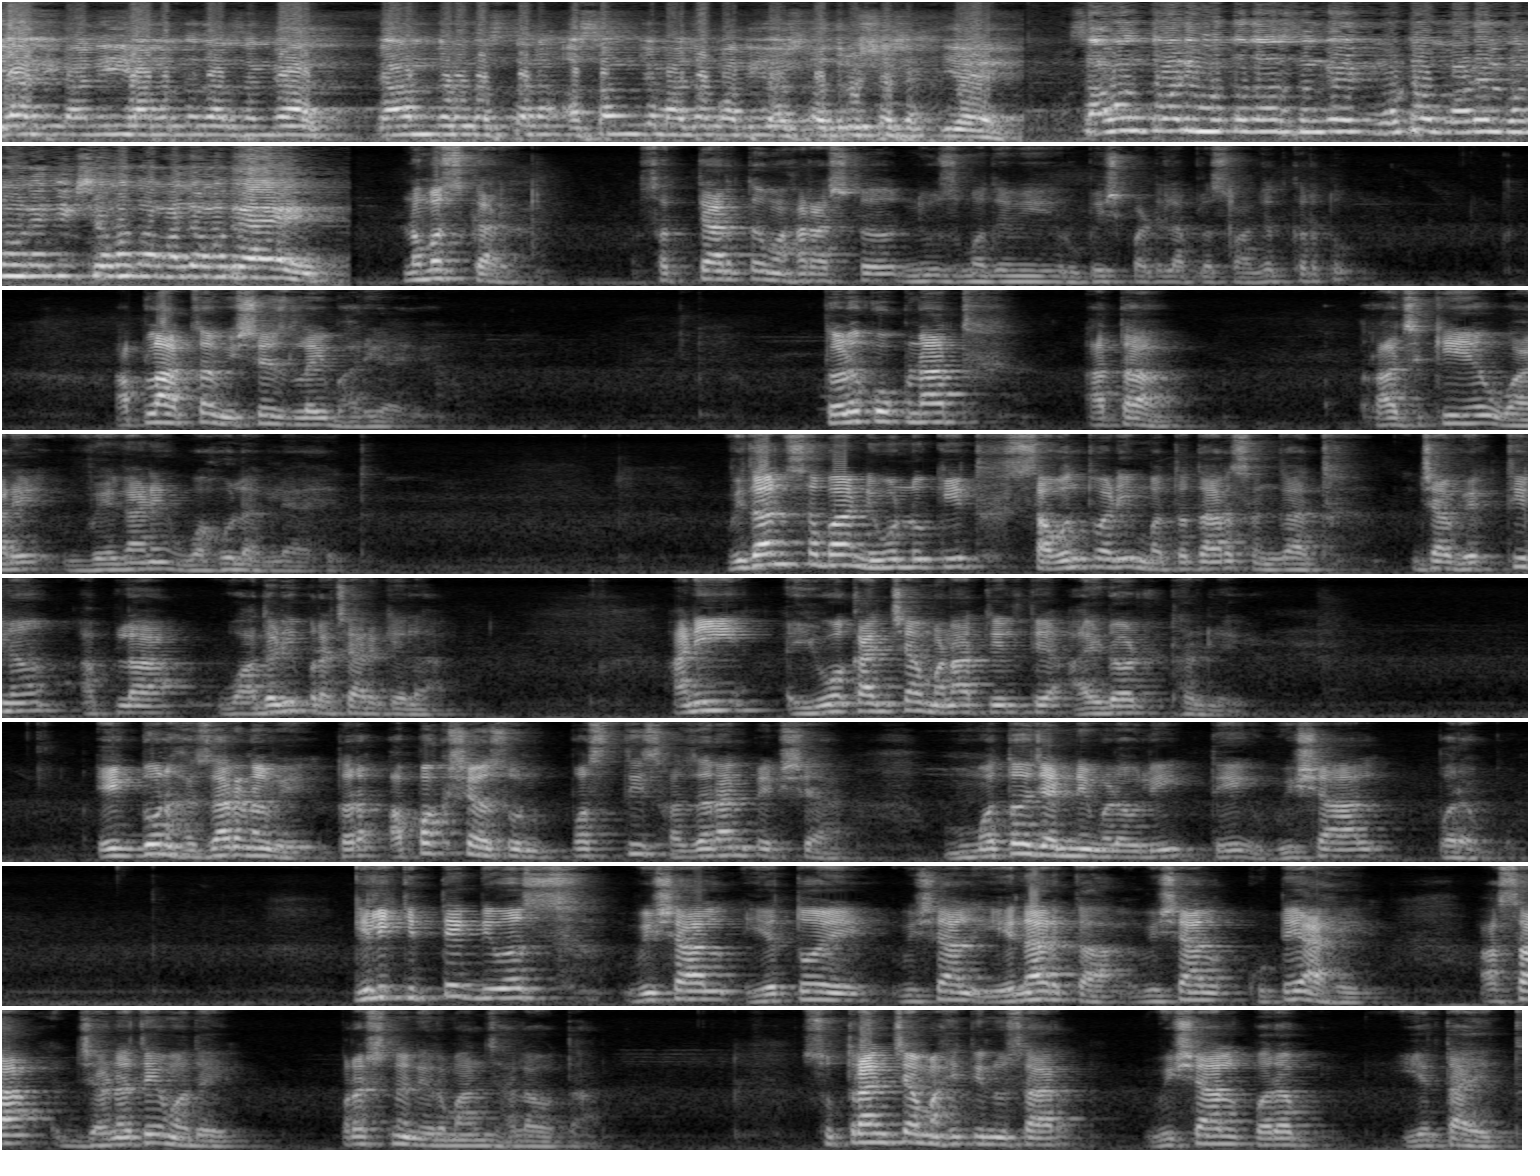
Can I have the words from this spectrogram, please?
या ठिकाणी या मतदारसंघात काम करत असताना असंख्य माझ्या पाठी अदृश्य शक्ती आहे. सावंतवाडी मतदारसंघ एक मोठं मॉडेल बनवण्याची क्षमता माझ्यामध्ये आहे. नमस्कार. सत्यार्थ महाराष्ट्र न्यूजमध्ये मी रुपेश पाटील आपलं स्वागत करतो. आपला आजचा विशेष लय भारी आहे. तळकोकणात आता राजकीय वारे वेगाने वाहू लागले आहेत. विधानसभा निवडणुकीत सावंतवाडी मतदारसंघात ज्या व्यक्तीनं आपला वादळी प्रचार केला आणि युवकांच्या मनातील ते आयडॉल ठरले. एक दोन हजार नव्हे तर अपक्ष असून पस्तीस हजारांपेक्षा मतं ज्यांनी मिळवली ते विशाल परब. गेली कित्येक दिवस विशाल येतोय विशाल येणार का विशाल कुठे आहे असा जनतेमध्ये प्रश्न निर्माण झाला होता. सूत्रांच्या माहितीनुसार विशाल परब येत आहेत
